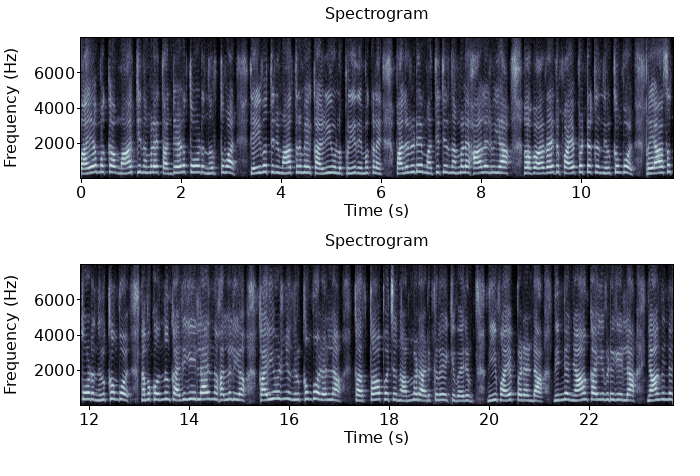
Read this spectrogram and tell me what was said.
ഭയമൊക്കെ മാറ്റി നമ്മളെ തന്റെ ഇടത്തോടെ നിർത്തുവാൻ ദൈവത്തിന് മാത്രമേ കഴിയുള്ളൂ. പ്രിയ മക്കളെ പലരുടെയും മധ്യത്തിൽ നമ്മൾ ഹാലലുയ അതായത് ഭയപ്പെട്ടൊക്കെ നിൽക്കുമ്പോൾ പ്രയാസത്തോടെ നിൽക്കുമ്പോൾ നമുക്കൊന്നും കഴിയില്ല എന്ന് ഹല്ലലിയ കൈയൊഴിഞ്ഞ് നിൽക്കുമ്പോഴല്ല കർത്താപ്പച്ച നമ്മുടെ അടുക്കളയ്ക്ക് വരും. നീ ഭയപ്പെടേണ്ട. നിന്നെ ഞാൻ കൈവിടുകയില്ല. ഞാൻ നിന്നെ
